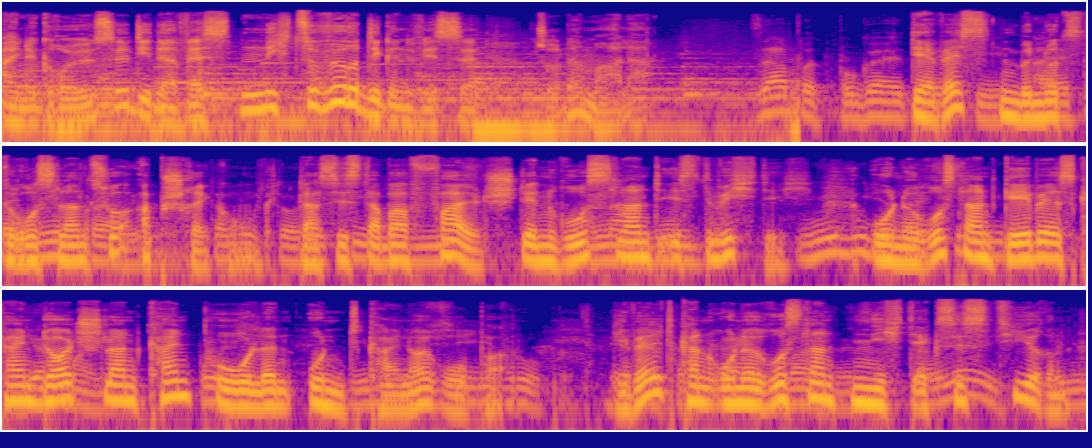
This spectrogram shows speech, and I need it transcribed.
Eine Größe, die der Westen nicht zu würdigen wisse, so der Maler. Der Westen benutzte Russland zur Abschreckung. Das ist aber falsch, denn Russland ist wichtig. Ohne Russland gäbe es kein Deutschland, kein Polen und kein Europa. Die Welt kann ohne Russland nicht existieren,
